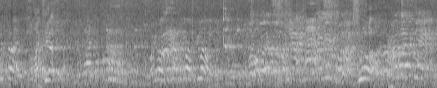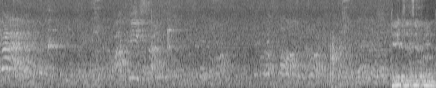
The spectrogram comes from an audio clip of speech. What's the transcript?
Молодец! Погнал, погнал, погнал, погнал. Пошел! Тридцать секунд.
